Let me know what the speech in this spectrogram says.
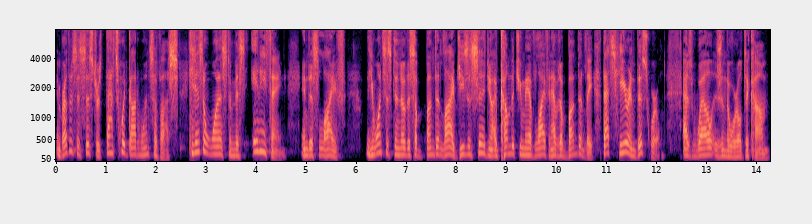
And, brothers and sisters, that's what God wants of us. He doesn't want us to miss anything in this life. He wants us to know this abundant life. Jesus said, You know, I've come that you may have life and have it abundantly. That's here in this world as well as in the world to come.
